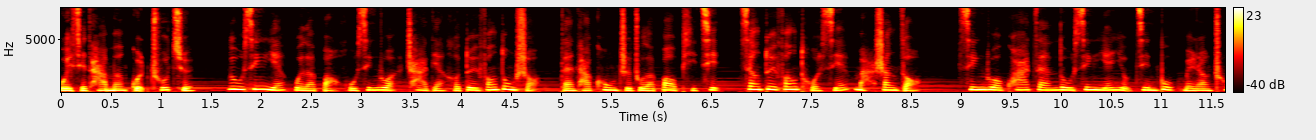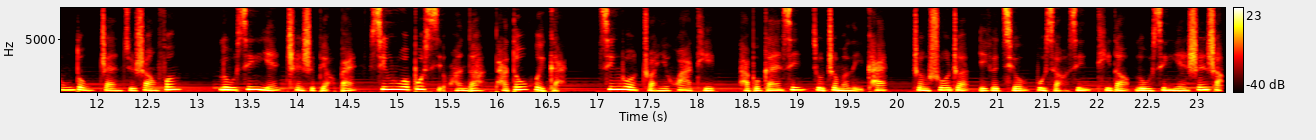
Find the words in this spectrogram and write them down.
威胁他们滚出去。陆星言为了保护星若，差点和对方动手，但他控制住了暴脾气，向对方妥协，马上走。星若夸赞陆星言有进步，没让冲动占据上风。陆星言趁势表白，星若不喜欢的他都会改。星若转移话题，他不甘心就这么离开。正说着，一个球不小心踢到陆星言身上，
